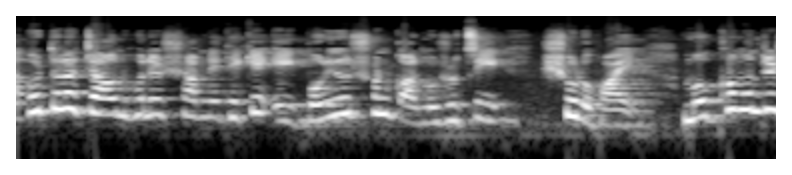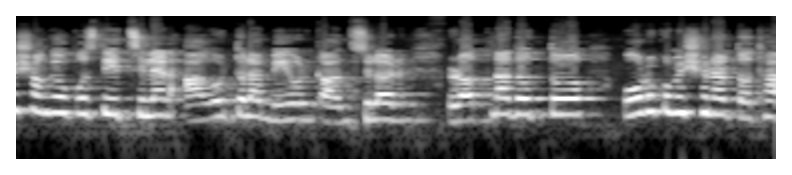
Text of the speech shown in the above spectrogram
Agartala town হলের সামনে থেকে এই পরিদর্শন কর্মসূচি শুরু হয়। মুখ্যমন্ত্রীর সঙ্গে উপস্থিত ছিলেন আগরতলা মেয়র কাউন্সিলর রত্না দত্ত, পৌর কমিশনার তথা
